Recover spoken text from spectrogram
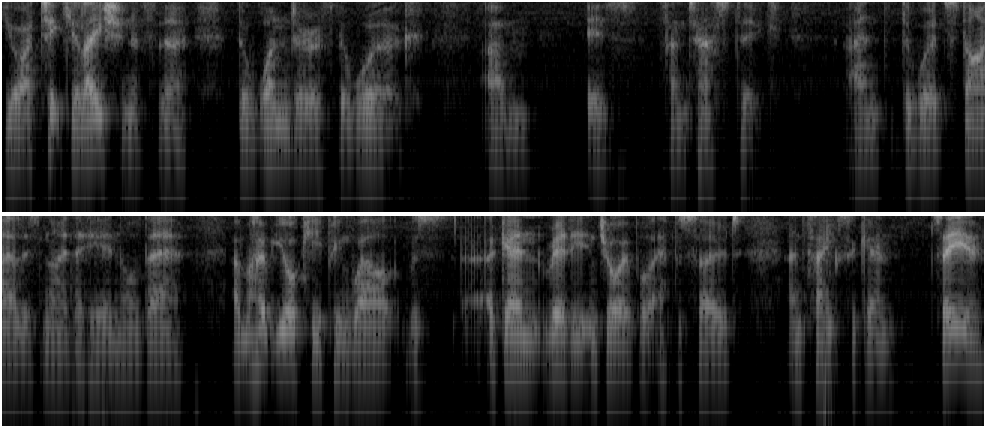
your articulation of the the wonder of the work um, is fantastic. And the word style is neither here nor there um, I hope you're keeping well. It was, uh, again, really enjoyable episode. And thanks again. See you.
